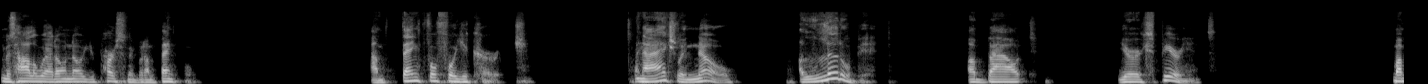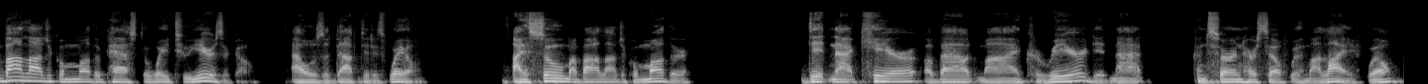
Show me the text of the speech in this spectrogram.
Ms. Holloway, I don't know you personally, but I'm thankful. I'm thankful for your courage. And I actually know a little bit about your experience. My biological mother passed away two years ago. I was adopted as well. I assume my biological mother did not care about my career, did not concern herself with my life. Well,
